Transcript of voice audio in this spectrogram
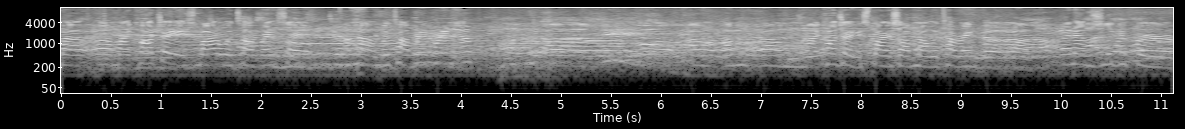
My uh, my contract expired with Top Rank, so I'm not with Top Rank right now. Uh, well, I'm, I'm, um, my contract expired, so I'm not with Top Rank. But uh, right now, I'm just looking for,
